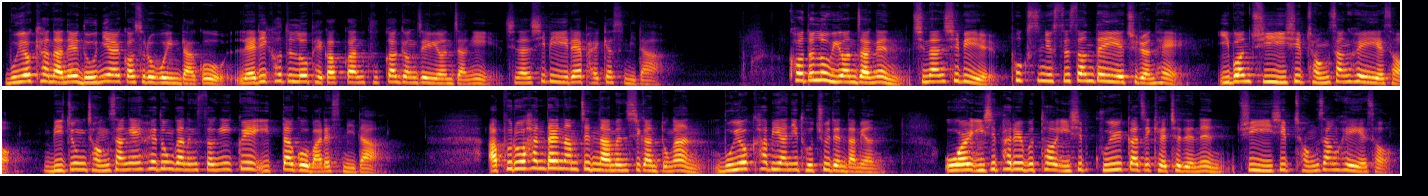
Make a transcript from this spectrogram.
무역 현안을 논의할 것으로 보인다고 레리 커들로 백악관 국가경제위원장이 지난 12일에 밝혔습니다. 커들로 위원장은 지난 12일 폭스뉴스 썬데이에 출연해 이번 G20 정상회의에서 미중 정상의 회동 가능성이 꽤 있다고 말했습니다. 앞으로 한 달 남짓 남은 시간 동안 무역 합의안이 도출된다면 5월 28일부터 29일까지 개최되는 G20 정상회의에서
